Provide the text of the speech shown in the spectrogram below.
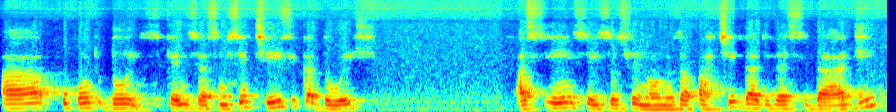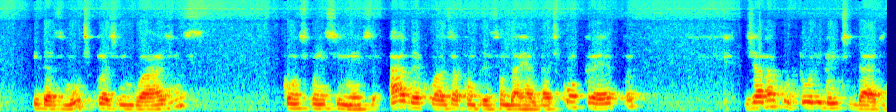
a, o ponto 2, que é a iniciação científica 2, a ciência e seus fenômenos a partir da diversidade e das múltiplas linguagens, com os conhecimentos adequados à compreensão da realidade concreta, já na cultura e identidade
